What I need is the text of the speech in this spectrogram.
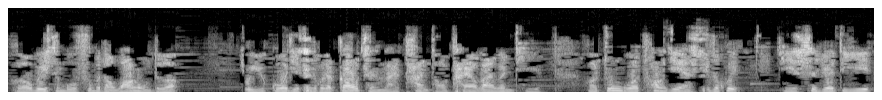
和卫生部副部长王陇德就与国际狮子会的高层来探讨台湾问题和中国创建狮子会及视觉第一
